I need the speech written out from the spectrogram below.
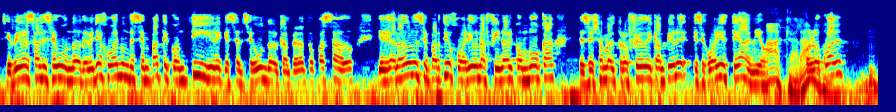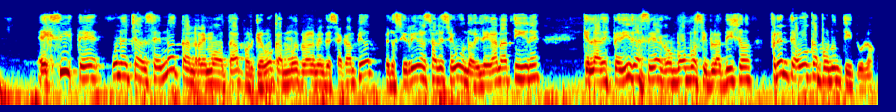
Si River sale segundo, debería jugar un desempate con Tigre, que es el segundo del campeonato pasado, y el ganador de ese partido jugaría una final con Boca, que se llama el Trofeo de Campeones, que se jugaría este año. Ah. Con lo cual, existe una chance no tan remota, porque Boca muy probablemente sea campeón, pero si River sale segundo y le gana a Tigre, que la despedida sea con bombos y platillos frente a Boca por un título.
